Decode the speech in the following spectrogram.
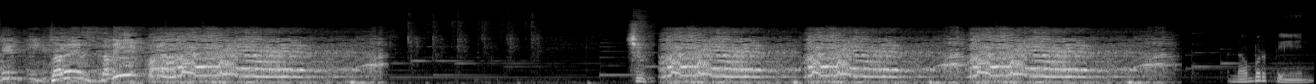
जिनकी जड़ें ज़मीन पर है। नंबर तीन.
